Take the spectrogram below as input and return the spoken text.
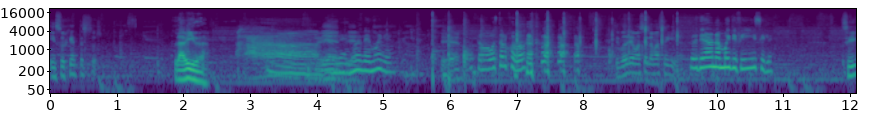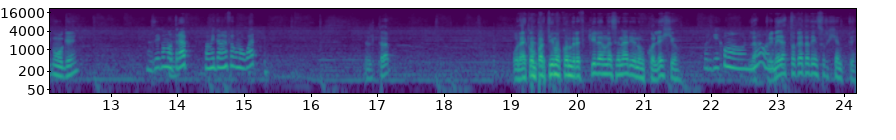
Insurgentes Sur. La vida. Ah, bien, Muy bien. muy bien, muy bien. Bien. Esto me gusta el juego, Sí, podríamos hacerlo más seguido. pero tiraron unas muy difíciles. Sí, como que. Así como trap, para mí también fue como what? El trap. Una vez compartimos con Drefkila en un escenario en un colegio. Porque es como Las nuevo. ¿no? primeras tocatas de Insurgente.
